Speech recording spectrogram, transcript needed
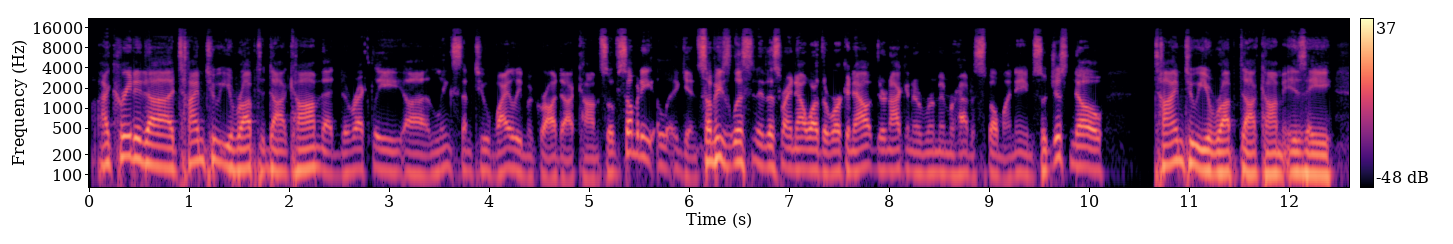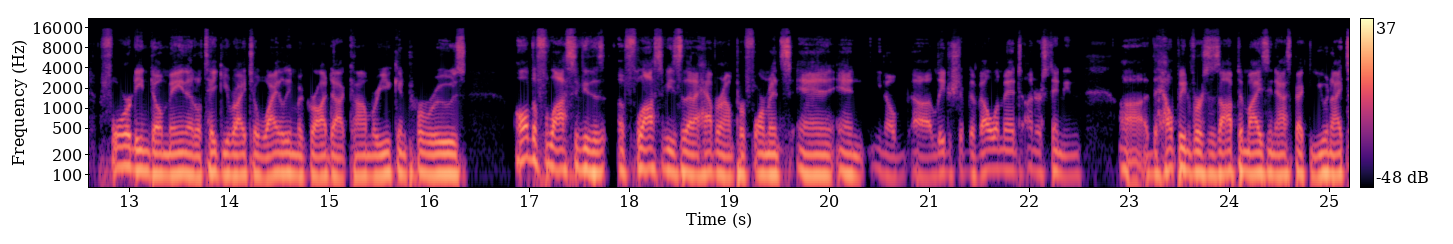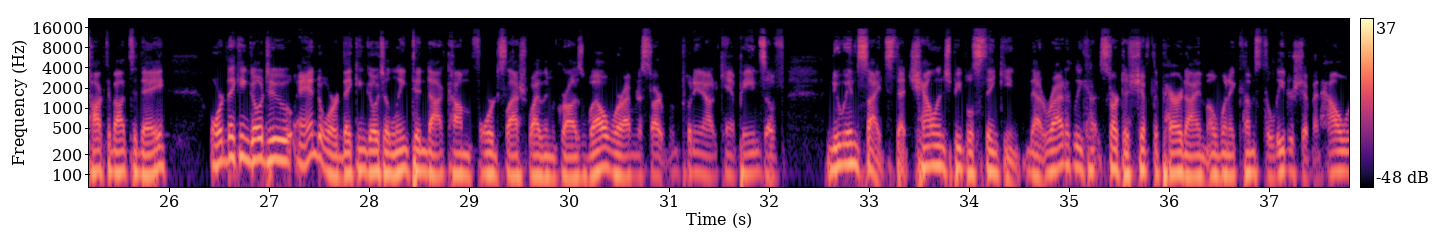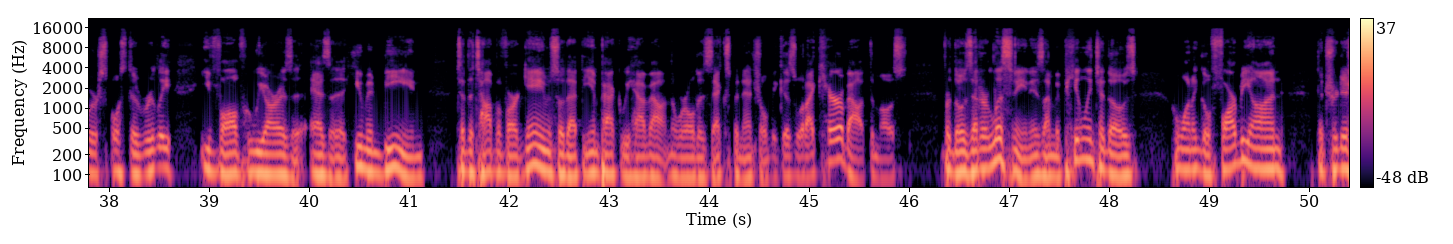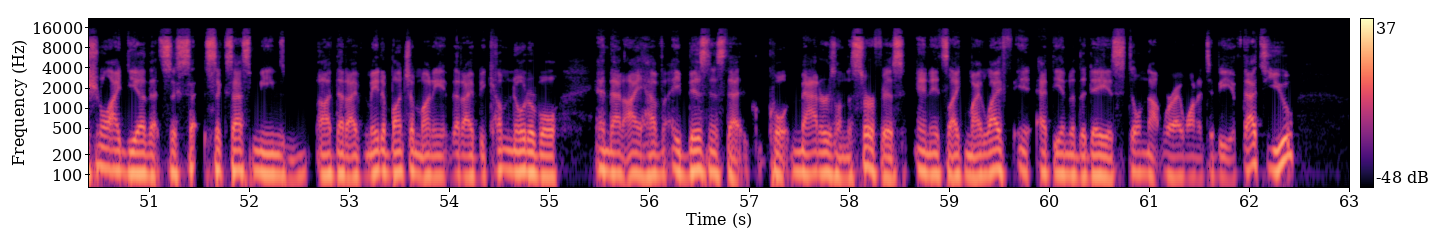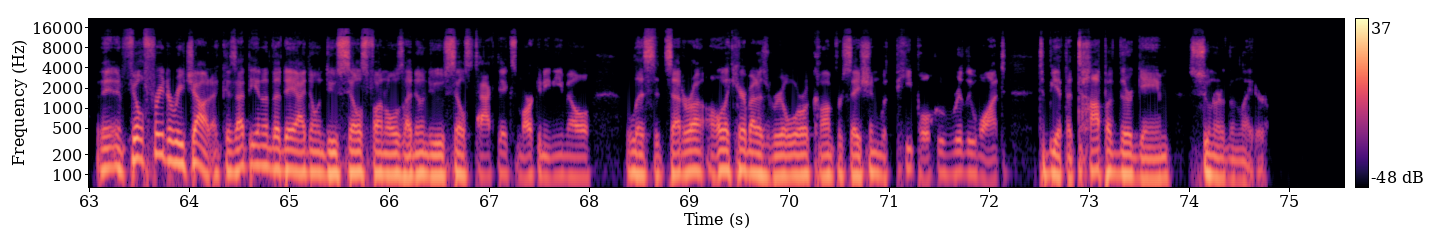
I created uh, time2erupt.com that directly uh, links them to wyliemcgraw.com. So if somebody, again, somebody's listening to this right now while they're working out, they're not going to remember how to spell my name. So just know time2erupt.com is a forwarding domain that'll take you right to wyliemcgraw.com where you can peruse – all the philosophies uh, philosophies that I have around performance and and you know uh, leadership development, understanding uh, the helping versus optimizing aspect that you and I talked about today. Or they can go to and or they can go to LinkedIn.com forward slash Wylie McGraw as well, where I'm going to start putting out campaigns of new insights that challenge people's thinking, that radically start to shift the paradigm of when it comes to leadership and how we're supposed to really evolve who we are as a, as a human being to the top of our game so that the impact we have out in the world is exponential. Because what I care about the most for those that are listening is I'm appealing to those who want to go far beyond the traditional idea that success, means uh, that I've made a bunch of money, that I've become notable, and that I have a business that quote matters on the surface. And it's like my life at the end of the day is still not where I want it to be. If that's you, then feel free to reach out because at the end of the day, I don't do sales funnels, I don't do sales tactics, marketing, email lists, etc. All I care about is real world conversation with people who really want to be at the top of their game sooner than later.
